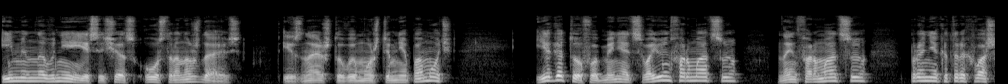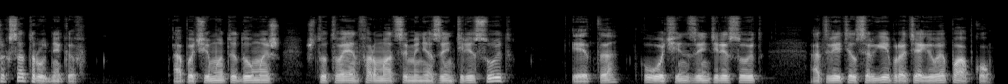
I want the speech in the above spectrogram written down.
Именно в ней я сейчас остро нуждаюсь и знаю, что вы можете мне помочь. Я готов обменять свою информацию на информацию про некоторых ваших сотрудников. А почему ты думаешь, что твоя информация меня заинтересует? Это очень заинтересует, ответил Сергей, протягивая папку.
